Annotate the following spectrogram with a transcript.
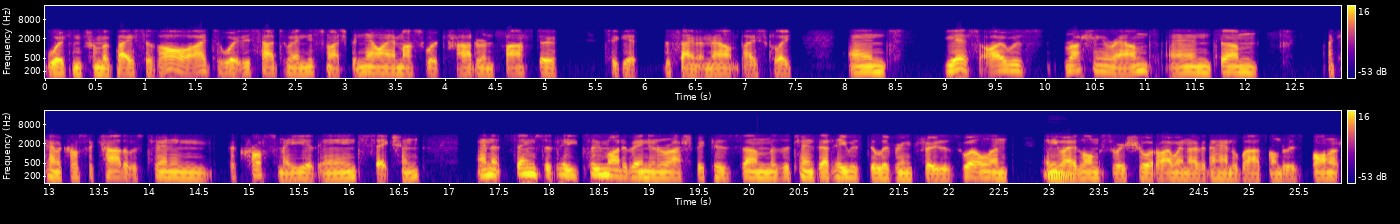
working from a base of, oh, I had to work this hard to earn this much, but now I must work harder and faster to get the same amount, basically. And yes, I was rushing around and um, I came across a car that was turning across me at an intersection and it seems that he too might have been in a rush because, um, as it turns out, he was delivering food as well. And anyway, Mm-hmm. long story short, I went over the handlebars onto his bonnet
